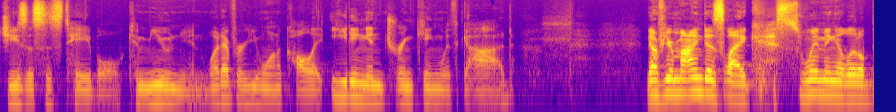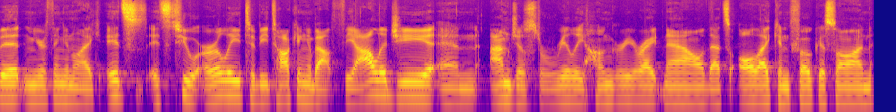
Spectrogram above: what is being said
Jesus' table, communion, whatever you want to call it, eating and drinking with God. Now, if your mind is like swimming a little bit and you're thinking like it's it's too early to be talking about theology and I'm just really hungry right now, that's all I can focus on.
